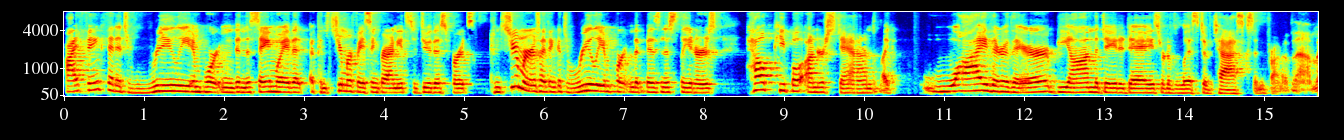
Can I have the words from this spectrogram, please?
I think that it's really important in the same way that a consumer facing brand needs to do this for its consumers. I think it's really important that business leaders help people understand like why they're there beyond the day to day sort of list of tasks in front of them.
